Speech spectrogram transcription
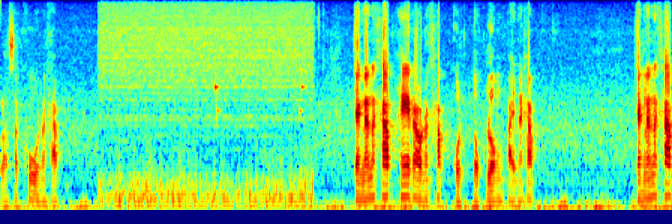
รอสักครู่นะครับ จากนั้นนะครับให้เรานะครับกดตกลงไปนะครับ จากนั้นนะครับ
